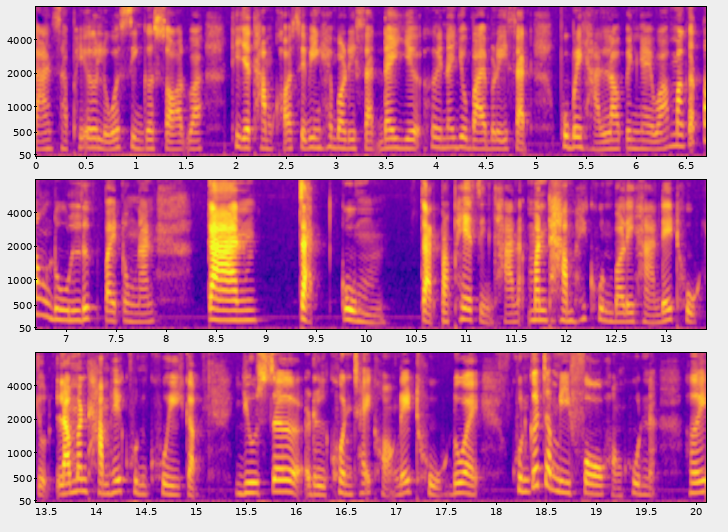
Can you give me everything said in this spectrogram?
ลานซ์ซัพพลายเออร์หรือว่าซิงเกิลซอร์สว่าที่จะทำคอสเซฟิงให้บริษัทได้เยอะ เฮ้ยนโยบายบริษัท ผู้บริหารเราเป็นไงวะ มันก็ต้องดูลึกไปตรงนั้น การจัดกลุ่ม จัดประเภทสินค้านะมันทำให้คุณบริหารได้ถูกจุด แล้วมันทำให้คุณคุยกับยูเซอร์หรือคนใช้ของได้ถูกด้วย คุณก็จะมีโฟลของคุณอะเฮ้ย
